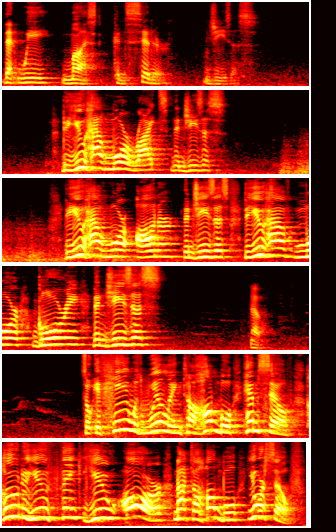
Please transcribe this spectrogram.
That we must consider Jesus. Do you have more rights than Jesus? Do you have more honor than Jesus? Do you have more glory than Jesus? No. So if he was willing to humble himself, who do you think you are not to humble yourself?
